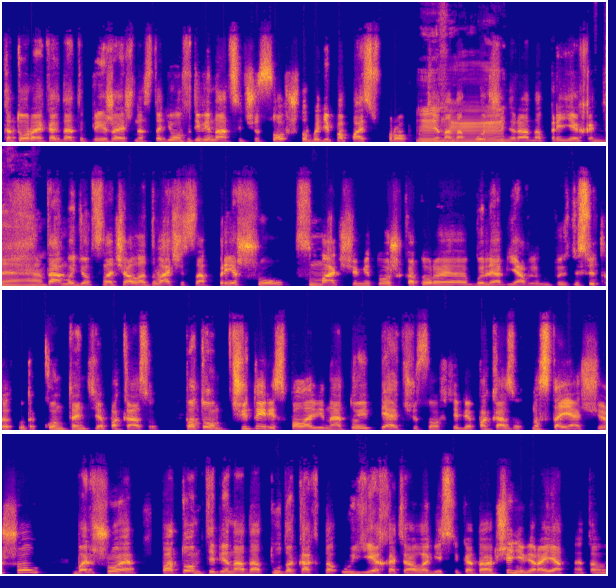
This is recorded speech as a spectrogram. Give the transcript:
которая, когда ты приезжаешь на стадион в 12 часов, чтобы не попасть в пробку, mm-hmm. тебе надо очень рано приехать. Да. Там идет сначала 2 часа пришел с матчами тоже, которые были объявлены, то есть действительно какой-то контент тебе показывают. Потом 4,5, а то и 5 часов тебе показывают настоящее шоу большое, потом тебе надо оттуда как-то уехать, а логистика это вообще невероятная, там,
